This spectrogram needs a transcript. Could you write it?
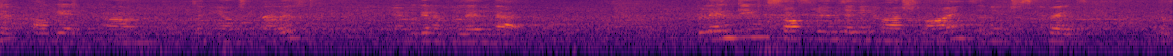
so I'll get um, Danielle to close, and we're going to blend that. Blending softens any harsh lines, and it just creates the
